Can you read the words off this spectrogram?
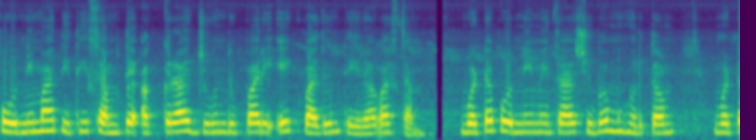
पौर्णिमा तिथी संपते अकरा जून दुपारी एक वाजून तेरा वाजता. वटपौर्णिमेचा शुभ मुहूर्त. वट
